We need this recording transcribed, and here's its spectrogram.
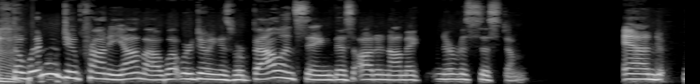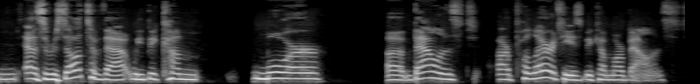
Mm-hmm. So, when we do pranayama, what we're doing is we're balancing this autonomic nervous system. And as a result of that, we become more uh, balanced. Our polarities become more balanced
